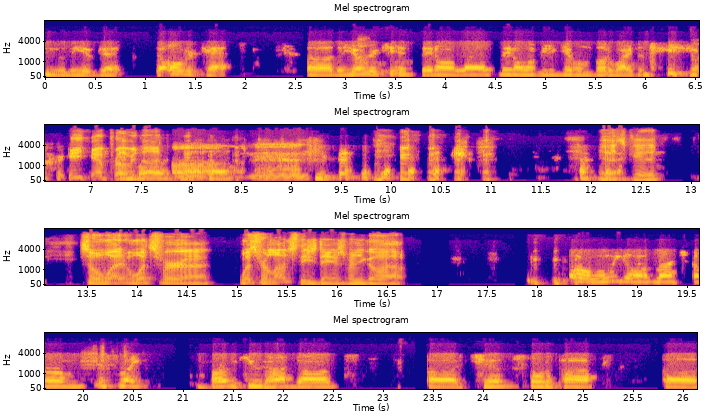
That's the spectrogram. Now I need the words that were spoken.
to the event. The older cats. Uh, the younger kids, they don't allow, they don't want me to give them Budweiser t-shirts. yeah, probably not. Oh man. That's good. So what what's for uh what's for lunch these days when you go out? oh, when we go out lunch, um, it's like barbecued hot dogs, uh, chips, soda pop, uh,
